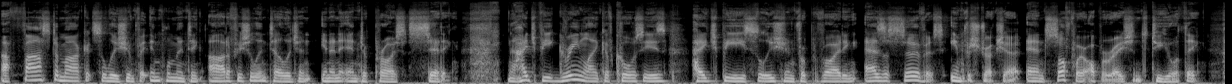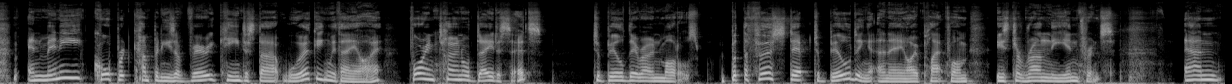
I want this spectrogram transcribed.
a faster market solution for implementing artificial intelligence in an enterprise setting. Now, HPE GreenLake, of course, is HPE's solution for providing as a service infrastructure and software operations to your thing. And many corporate companies are very keen to start working with AI for internal data sets to build their own models. But the first step to building an AI platform is to run the inference. And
